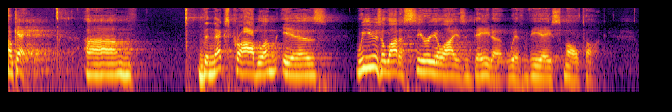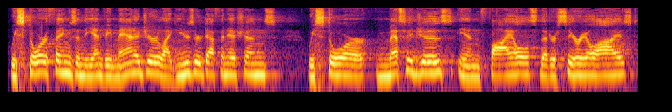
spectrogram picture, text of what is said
Okay. Um, the next problem is we use a lot of serialized data with VA Smalltalk. We store things in the ENVY Manager like user definitions. We store messages in files that are serialized.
